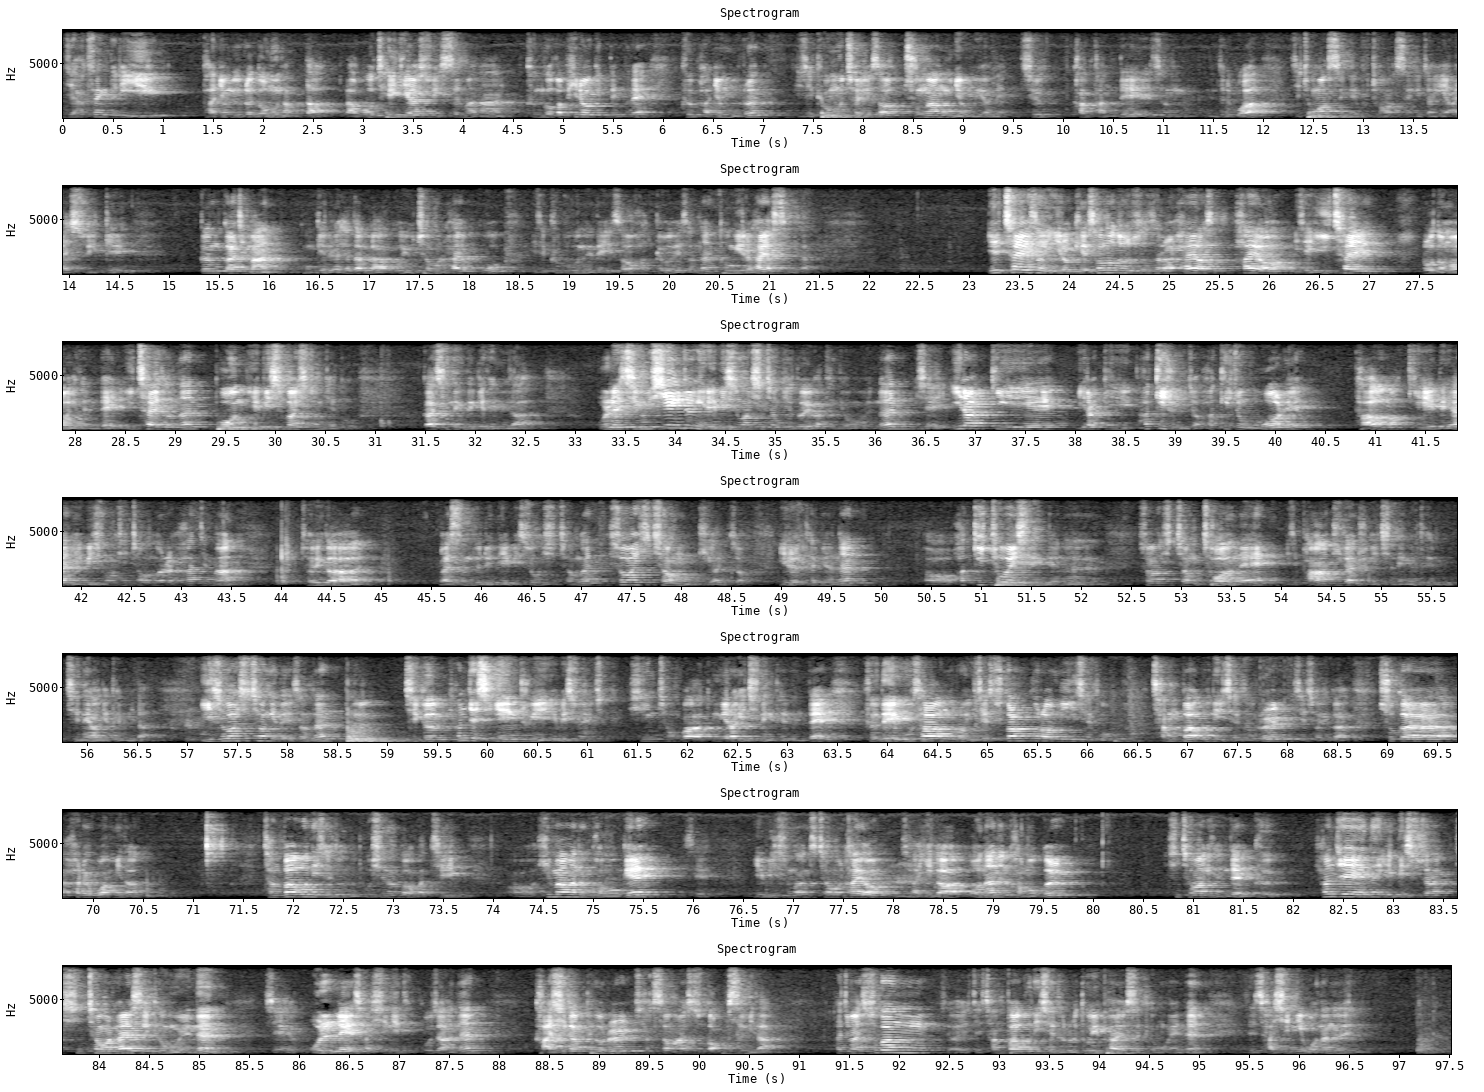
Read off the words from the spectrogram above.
이제 학생들이 이 반영률은 너무 낮다라고 제기할 수 있을 만한 근거가 필요하기 때문에 그 반영률은 이제 교무처에서 중앙운영위원회 즉각 당대장들과 이제 총학생회, 부총학생회장이 알 수 있게 끔까지만 공개를 해달라고 요청을 하였고 이제 그 부분에 대해서 학교에서는 동의를 하였습니다. 1차에서 이렇게 선호도 조사를 하여, 하여 이제 2차로 넘어가게 되는데 2차에서는 본 예비 수강 신청 제도가 진행되게 됩니다. 원래 지금 시행 중인 예비 수강 신청 제도에 같은 경우에는 이제 1학기에 1학기 학기 중이죠. 학기 중 5월에 다음 학기에 대한 예비 수강 신청을 하지만 저희가 말씀드린 예비 수강 신청은 수강 신청 기간이죠. 이를테면은 어, 학기 초에 진행되는 수강 신청 전에 이제 방학 기간 중에 진행 진행하게 됩니다. 이 수강 신청에 대해서는 본- 지금 현재 진행 중인 예비 신청과 동일하게 진행되는데 그 내부 사항으로 이제 수강 꾸러미 제도, 장바구니 제도를 이제 저희가 추가하려고 합니다. 장바구니 제도는 보시는 바와 같이 어, 희망하는 과목에 이제 예비 수강 신청을 하여 자기가 원하는 과목을 신청하게 되는데 그 현재는 예비 신청을 하였을 경우에는 이제 원래 자신이 듣고자 하는 가시간표를 작성할 수가 없습니다. 하지만 수강 어, 이제 장바구니 제도를 도입하였을 경우에는 자신이 원하는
